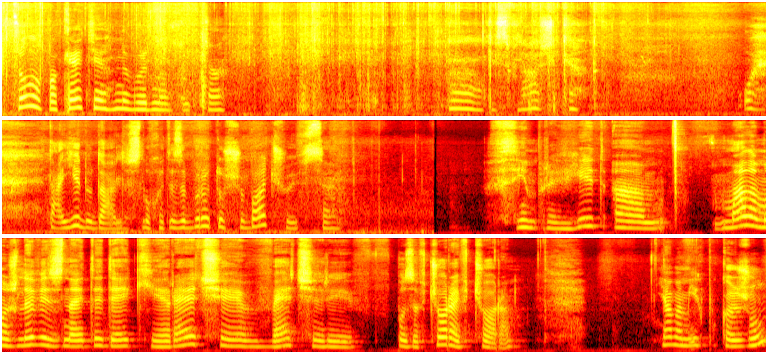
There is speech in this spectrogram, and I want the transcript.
В цьому пакеті не видно взуття. Якісь фляшки. Ой, так, їду далі. Слухайте, заберу те, що бачу, і все. Всім привіт. А, мала можливість знайти деякі речі ввечері, позавчора і вчора. Я вам їх покажу.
